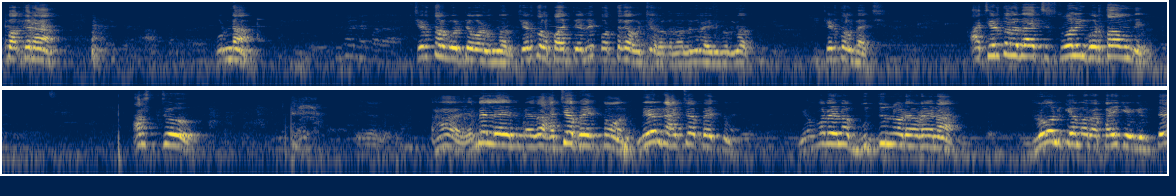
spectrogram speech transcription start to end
పక్కన ఉన్న చిడతలు కొట్టే వాళ్ళు ఉన్నారు. చిడతల పార్టీ అని కొత్తగా వచ్చారు ఒక నలుగురు ఐదుగురు ఉన్నారు. చిడతల బ్యాచ్. ఆ చిడతల బ్యాచ్ స్క్రోలింగ్ కొడతా ఉంది. అరెస్ట్. ఎమ్మెల్యే మీద హత్యా ప్రయత్నం నేరుగా హత్యా ప్రయత్నం. ఎవడైనా బుద్ధున్నాడు ఎవడైనా డ్రోన్ కెమెరా పైకి ఎగిరితే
